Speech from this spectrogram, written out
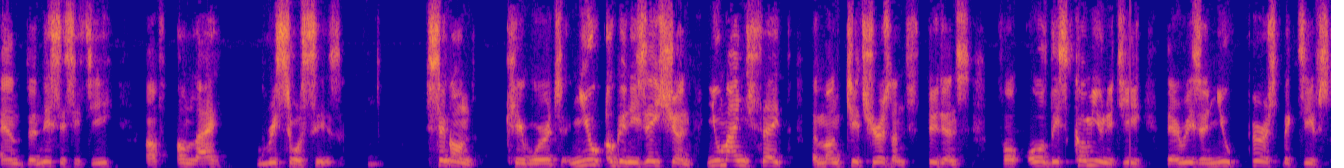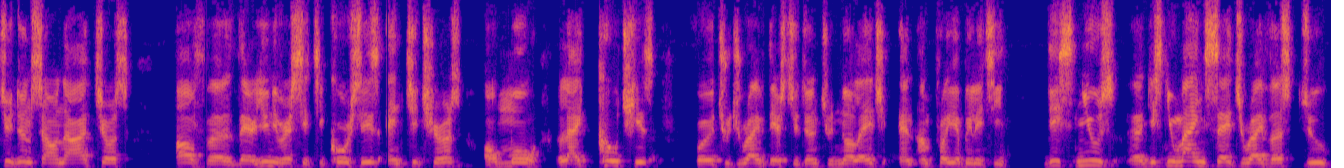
and the necessity of online resources. Second keyword, new organization, new mindset among teachers and students. For all this community, there is a new perspective. Students are now actors of uh, their university courses and teachers are more like coaches for, to drive their students to knowledge and employability. This, news, uh, this new mindset drives us to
